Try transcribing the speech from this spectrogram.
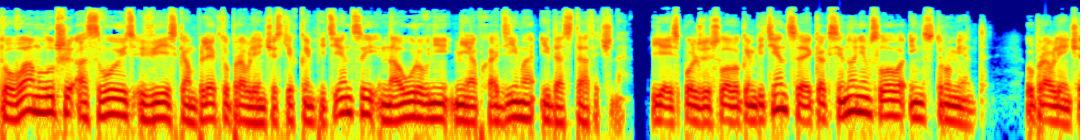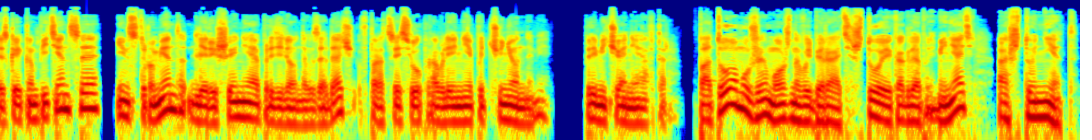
то вам лучше освоить весь комплект управленческих компетенций на уровне необходимо и достаточно. Я использую слово компетенция как синоним слова инструмент. Управленческая компетенция инструмент для решения определенных задач в процессе управления подчиненными. Примечание автора. Потом уже можно выбирать, что и когда применять, а что нет.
